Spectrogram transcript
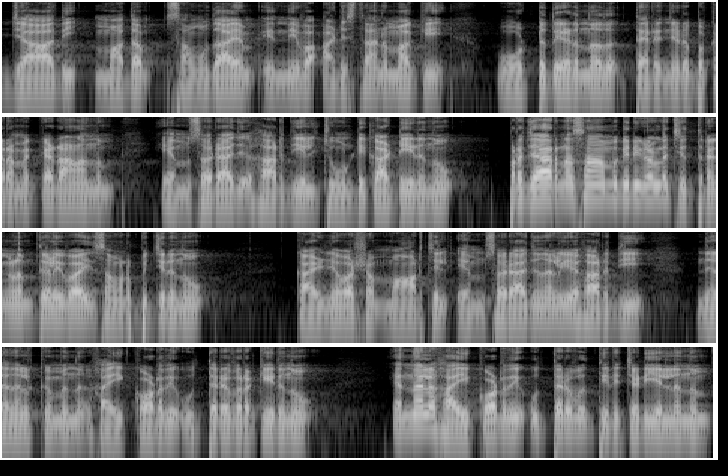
ജാതി മതം സമുദായം എന്നിവ അടിസ്ഥാനമാക്കി വോട്ട് തേടുന്നത് തെരഞ്ഞെടുപ്പ് ക്രമക്കേടാണെന്നും എം സ്വരാജ് ഹർജിയിൽ ചൂണ്ടിക്കാട്ടിയിരുന്നു. പ്രചാരണ സാമഗ്രികളുടെ ചിത്രങ്ങളും തെളിവായി സമർപ്പിച്ചിരുന്നു. കഴിഞ്ഞ വർഷം മാർച്ചിൽ എം സ്വരാജ് നൽകിയ ഹർജി നിലനിൽക്കുമെന്ന് ഹൈക്കോടതി ഉത്തരവിറക്കിയിരുന്നു. എന്നാൽ ഹൈക്കോടതി ഉത്തരവ് തിരിച്ചടിയല്ലെന്നും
